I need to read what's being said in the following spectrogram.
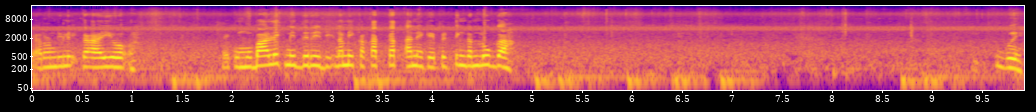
kaya aron dili kaayo kay kung mubalik mi diri di na may kakatkat ani kay perting dan luga Ugoy.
